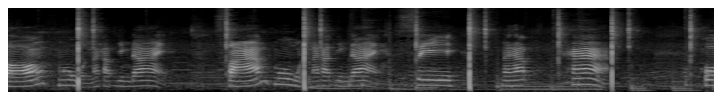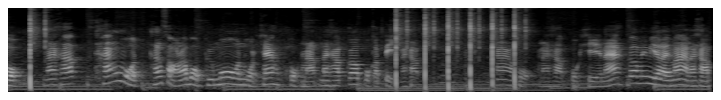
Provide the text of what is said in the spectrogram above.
สองโม่หมุนนะครับยิงได้ สามโม่หมุนนะครับยิงได้สี่นะครับห้าหกนะครับ ทั้งหมดทั้งสองระบบคือโม่มันหมดแค่หกนัดนะครับ ก็ปกตินะครับห้าหกนะครับโอเคนะ ก็ไม่มีอะไรมากนะครับ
